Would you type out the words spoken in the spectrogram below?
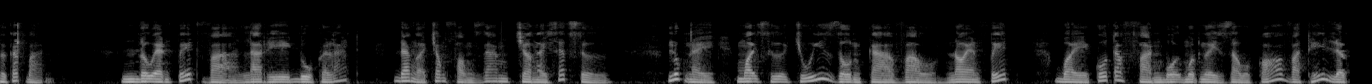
Thưa các bạn, Noel Pate và Larry Douglas đang ở trong phòng giam chờ ngày xét xử. Lúc này, mọi sự chú ý dồn cả vào Noel Pate bởi cô ta phản bội một người giàu có và thế lực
